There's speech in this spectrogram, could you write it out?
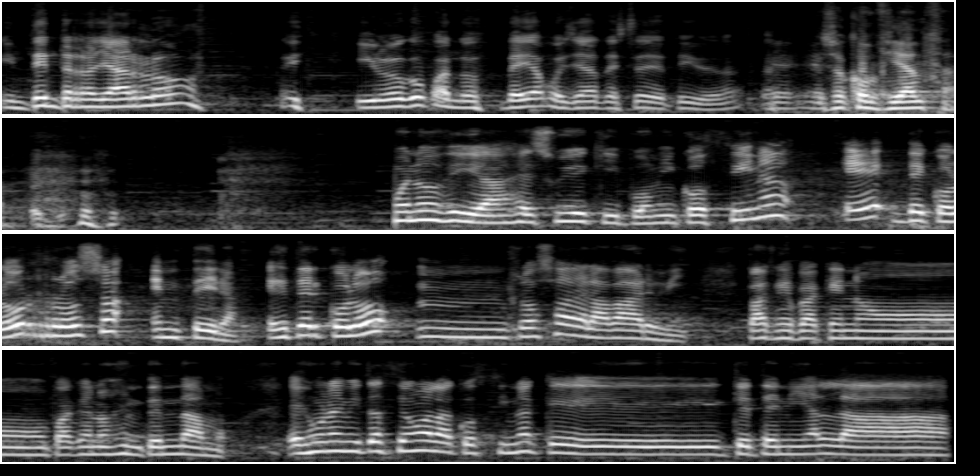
intente rayarlo y, y luego cuando vea, pues ya se decide. ¿no? Eh, eso es confianza. Buenos días, Jesús y equipo. Mi cocina es de color rosa entera. Es del color mm, rosa de la Barbie, para que, que, no, que nos entendamos. Es una imitación a la cocina que, que tenían la-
